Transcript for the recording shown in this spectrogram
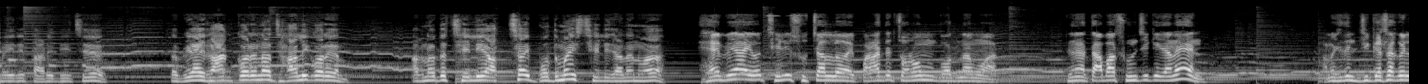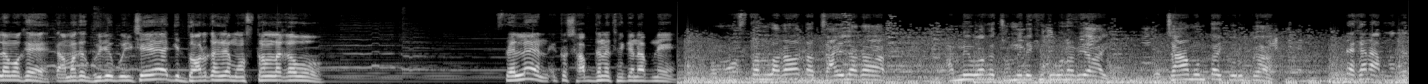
মেয়েরে তাড়ি দিয়েছে। তা বিয়াই রাগ করে না ঝালি করেন। আপনাদের ছেলে আচ্ছাই বদমাইশ ছেলে জানেন ওয়া? হ্যাঁ ভাই ও ছেলে সুচাল লয় পাড়াতে চরম বদনাম আর হ্যাঁ তা আবার শুনছি কি জানেন? আমি সেদিন জিজ্ঞাসা করলাম ওকে তা আমাকে ঘুরে বলছে যে দরকার হলে মস্তান লাগাবো। বুঝলেন একটু সাবধানে থেকেন আপনি। মস্তান লাগাক আর যাই লাগাক আমি ওকে জমি লিখে দিব না বিয়াই যা মন তাই করুক গা। দেখেন আপনাদের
